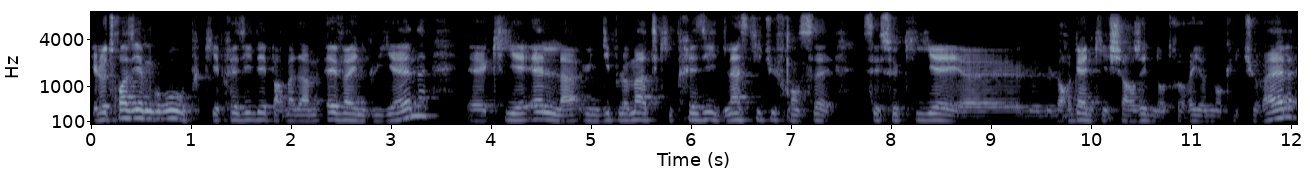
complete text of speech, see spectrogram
Et le troisième groupe, qui est présidé par Mme Eva Nguyen, euh, qui est, elle, une diplomate qui préside l'Institut français, c'est ce qui est euh, l'organe qui est chargé de notre rayonnement culturel.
